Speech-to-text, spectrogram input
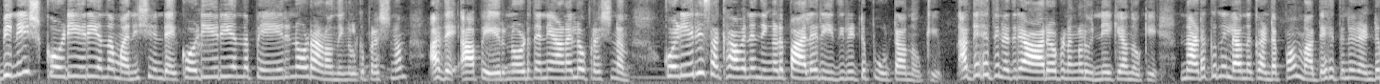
ബിനീഷ് കോടിയേരി എന്ന മനുഷ്യന്റെ കോടിയേരി എന്ന പേരിനോടാണോ നിങ്ങൾക്ക് പ്രശ്നം? അതെ ആ പേരിനോട് തന്നെയാണല്ലോ പ്രശ്നം. കോടിയേരി സഖാവിനെ നിങ്ങൾ പല രീതിയിലിട്ട് പൂട്ടാൻ നോക്കി. അദ്ദേഹത്തിനെതിരെ ആരോപണങ്ങൾ ഉന്നയിക്കാൻ നോക്കി. നടക്കുന്നില്ല എന്ന് കണ്ടപ്പം അദ്ദേഹത്തിന് രണ്ട്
